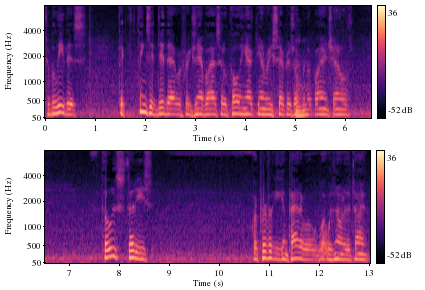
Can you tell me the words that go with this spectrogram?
to believe this. The things that did that were, for example, acetylcholine actinium receptors opened mm-hmm. up ion channels. Those studies were perfectly compatible, with what was known at the time,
